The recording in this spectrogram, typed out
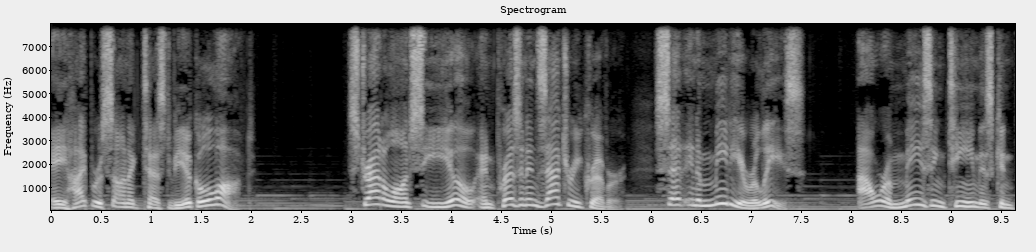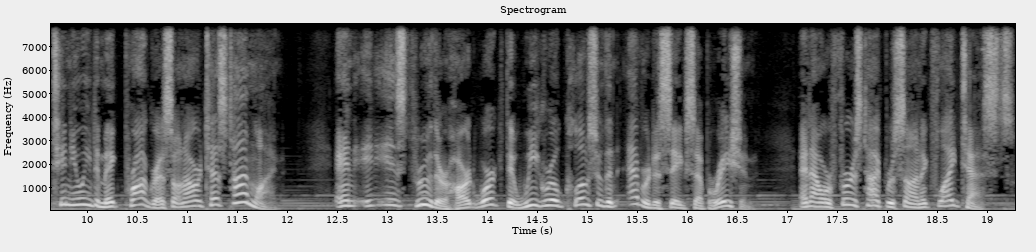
a hypersonic test vehicle aloft. Stratolaunch CEO and President Zachary Krevor said in a media release, Our amazing team is continuing to make progress on our test timeline, and it is through their hard work that we grow closer than ever to safe separation and our first hypersonic flight tests.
